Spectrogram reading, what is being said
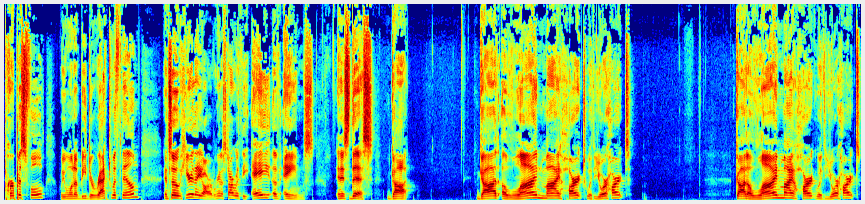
purposeful. We want to be direct with them. And so here they are. We're going to start with the A of aims. And it's this God, God, align my heart with your heart. God, align my heart with your heart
